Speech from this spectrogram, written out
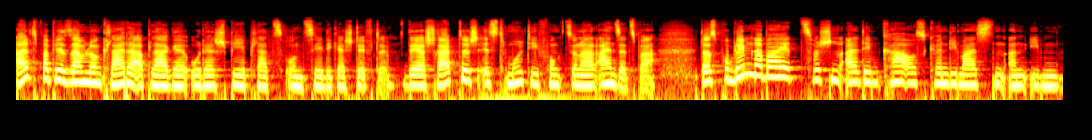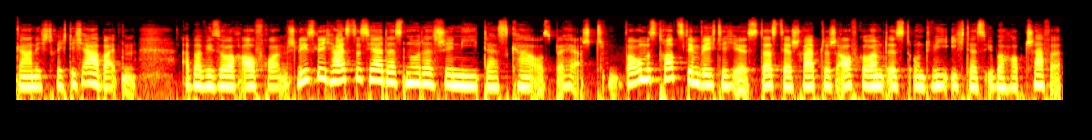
Altpapiersammlung, Kleiderablage oder Spielplatz unzähliger Stifte. Der Schreibtisch ist multifunktional einsetzbar. Das Problem dabei, zwischen all dem Chaos können die meisten an ihm gar nicht richtig arbeiten. Aber wieso auch aufräumen? Schließlich heißt es ja, dass nur das Genie das Chaos beherrscht. Warum es trotzdem wichtig ist, dass der Schreibtisch aufgeräumt ist und wie ich das überhaupt schaffe,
